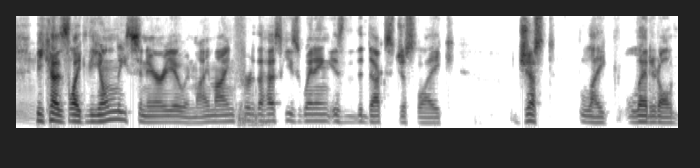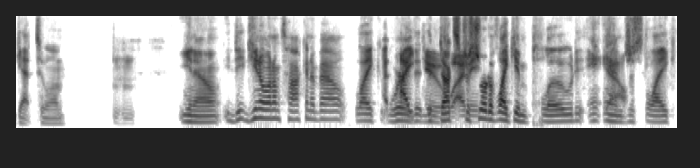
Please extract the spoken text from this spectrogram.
Mm. Because like the only scenario in my mind for the Huskies winning is the Ducks just like, just like let it all get to them. Mm-hmm you know do, do, you know what i'm talking about like where the, the, ducks I just mean, sort of like implode and, yeah. and, just like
